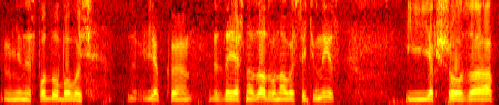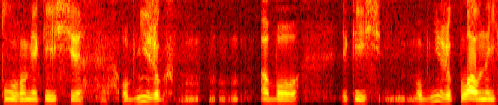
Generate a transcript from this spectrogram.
мені не сподобалось, як е, здаєш назад, вона висить вниз. І якщо за плугом якийсь е, обніжок або якийсь обніжок плавний,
